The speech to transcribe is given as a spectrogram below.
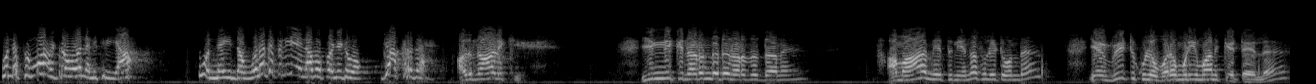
உன்னை சும்மா விட்டுருவோம் நினைக்கிறியா? உன்னை இந்த உலகத்திலேயே இல்லாம பண்ணிடுவோம். ஜாக்கிரத. அது நாளைக்கு. இன்னைக்கு நடந்தது நடந்தது தானே ஆமா நேத்து நீ என்ன சொல்லிட்டு வந்த? என் வீட்டுக்குள்ள வர முடியுமான்னு கேட்டேல்ல?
